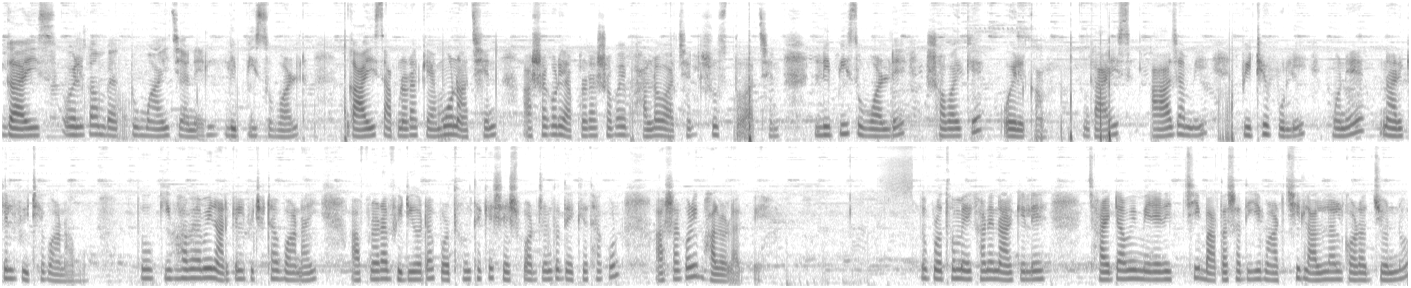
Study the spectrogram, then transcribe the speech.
Guys welcome back to my channel Lipi's world guys আপনারা কেমন আছেন? আশা করি আপনারা সবাই ভালো আছেন, সুস্থ আছেন। লিপিস ওয়ার্ল্ডে সবাইকে ওয়েলকাম গাইস আজ আমি পিঠে পুলি মানে নারকেল পিঠে বানাবো। তো কীভাবে আমি নারকেল পিঠেটা বানাই, আপনারা ভিডিওটা প্রথম থেকে শেষ পর্যন্ত দেখতে থাকুন, আশা করি ভালো লাগবে। তো প্রথমে এখানে নারকেলের ছাইটা আমি মেরে নিচ্ছি, বাতাসা দিয়ে মারছি লাল লাল করার জন্য।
